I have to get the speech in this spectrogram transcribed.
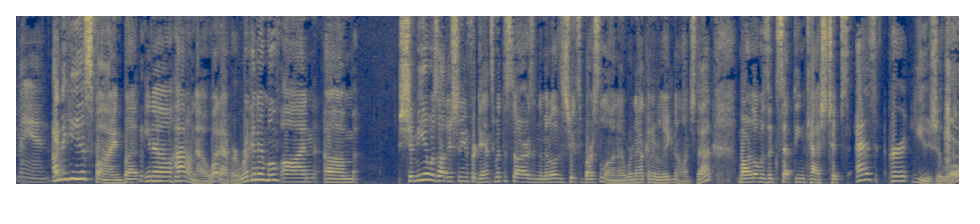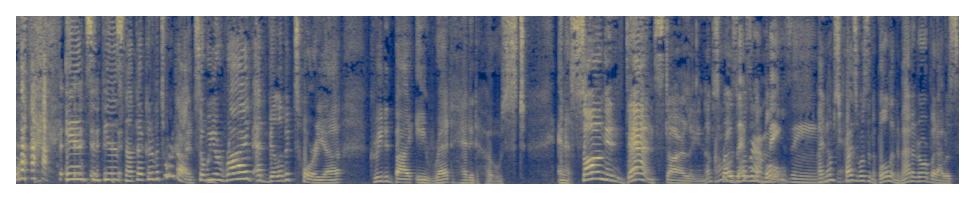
man. I mean, he is fine, but you know, I don't know. Whatever. We're gonna move on. Um, Shamea was auditioning for Dancing with the Stars in the middle of the streets of Barcelona. We're not going to really acknowledge that. Marlo was accepting cash tips as per usual. and Cynthia's not that good of a tour guide. So we arrive at Villa Victoria, greeted by a red-headed host. And a song and dance, darling. I'm oh, surprised Oh, it wasn't were a bull. amazing. I know. I'm surprised it wasn't a bull and a matador, but I was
